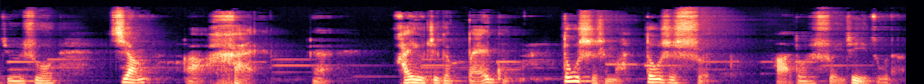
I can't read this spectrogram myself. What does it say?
就是说，江啊、海，哎，还有这个白骨，都是什么？都是水，啊，都是水这一族的。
